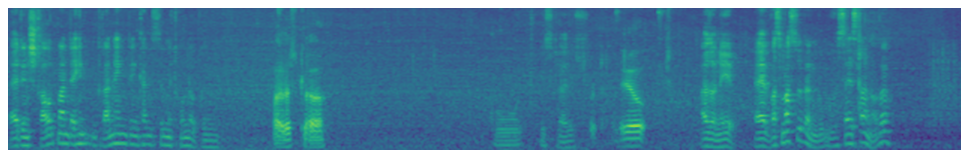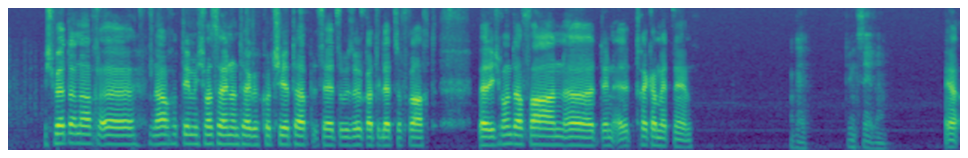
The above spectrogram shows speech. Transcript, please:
äh, den Strautmann, der hinten dran hängt, den kannst du mit runterbringen. Alles klar. Gut, bis gleich. Jo. Also, nee. Äh, was machst du denn? Du säst an, oder? Ich werde danach, äh, nachdem ich Wasser hin und her gekutschiert habe, ist ja jetzt sowieso gerade die letzte Fracht, werde ich runterfahren, äh, den äh, Trecker mitnehmen. Okay. Den Xerion. Ja.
